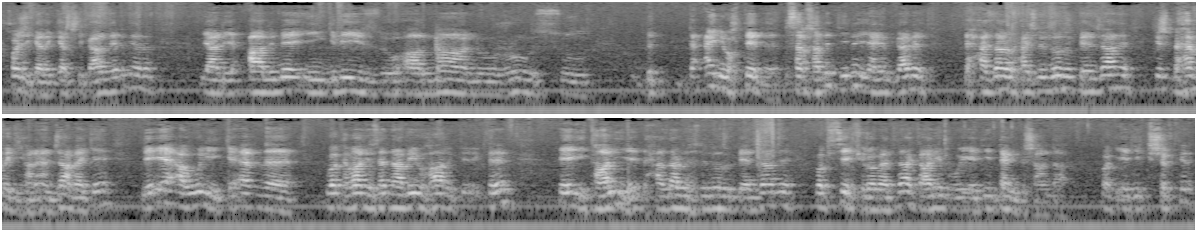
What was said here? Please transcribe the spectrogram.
خۆشی گەلە گەشتی کار لێ بنێرن یانی عالمێ ئینگلیز و ئالمان و روس و عینی وەختێ بسەر خەبتی نە یان بگابێت لە 1950 گشت بە هەر ڕێگیان ئەنجامێکێ لە ئێ ئەولی کە ئەر وەک ڕادیو سەر ناوی و هار کرد ئێ ئیتالیە 1950 وەک سێ کیلۆمەترا کاری بوو ئێدی دەنگ بشاندا وەک ئێدی کشف کرد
